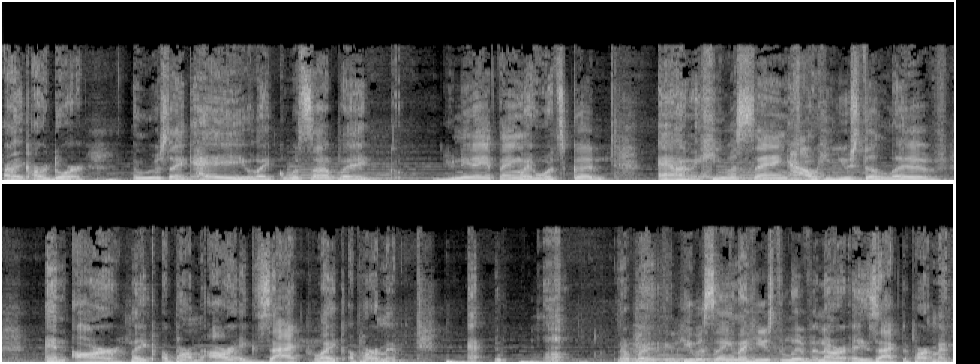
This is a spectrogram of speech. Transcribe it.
our, like our door. And we was like hey like what's up? Like you need anything? Like what's good? And he was saying how he used to live in our like apartment our exact like apartment. And- no, but he was saying that he used to live in our exact apartment,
